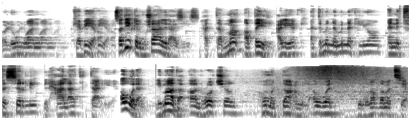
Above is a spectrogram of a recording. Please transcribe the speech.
علوا كبيرا. صديقي المشاهد العزيز حتى ما أطيل عليك أتمنى منك اليوم أن تفسر لي الحالات التالية. أولا لماذا آل روتشيلد هم الداعم الأول لمنظمة سيرن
